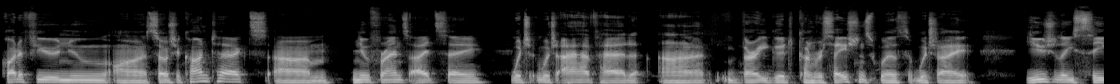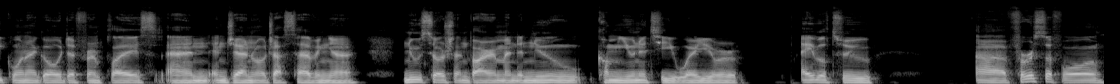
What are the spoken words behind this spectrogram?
quite a few new uh, social contacts, um, new friends, I'd say, which which I have had uh, very good conversations with, which I usually seek when I go a different place, and in general, just having a new social environment, a new community where you're able to, uh, first of all,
